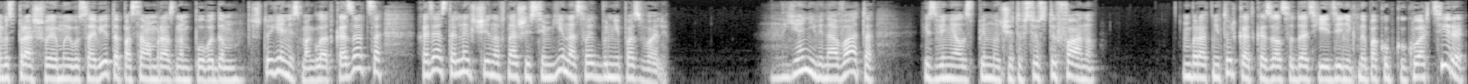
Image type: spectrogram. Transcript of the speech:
выспрашивая моего совета по самым разным поводам, что я не смогла отказаться, хотя остальных членов нашей семьи на свадьбу не позвали. «Я не виновата», — извинялась Пиннуча, — «это все Стефану». Брат не только отказался дать ей денег на покупку квартиры,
